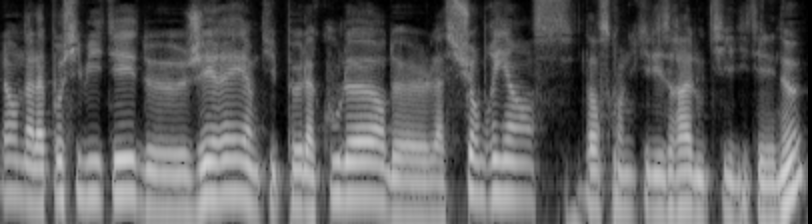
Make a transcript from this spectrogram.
Là on a la possibilité de gérer un petit peu la couleur, de la surbrillance lorsqu'on utilisera l'outil éditer les nœuds.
